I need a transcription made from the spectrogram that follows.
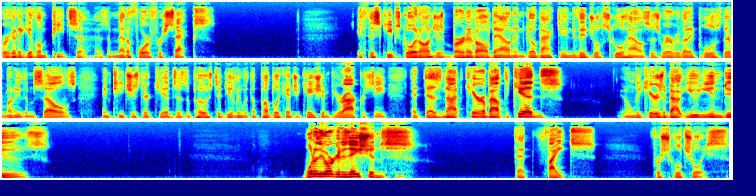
we're going to give them pizza as a metaphor for sex. If this keeps going on, just burn it all down and go back to individual schoolhouses where everybody pulls their money themselves and teaches their kids, as opposed to dealing with a public education bureaucracy that does not care about the kids. It only cares about union dues. What are the organizations that fights for school choice.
